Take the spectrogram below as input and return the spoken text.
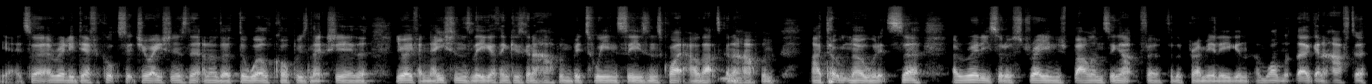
Yeah, it's a really difficult situation, isn't it? I know that the World Cup is next year. The UEFA Nations League, I think, is going to happen between seasons. Quite how that's going to mm. happen, I don't know. But it's a, a really sort of strange balancing act for, for the Premier League and, and one that they're going to have to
